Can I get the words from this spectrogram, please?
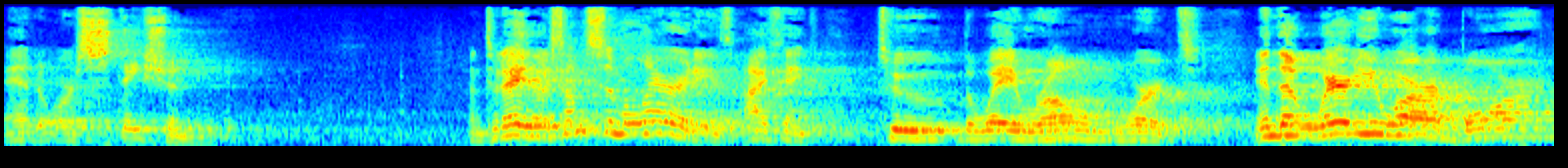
and or station. And today there's some similarities, I think, to the way Rome worked. In that where you are born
